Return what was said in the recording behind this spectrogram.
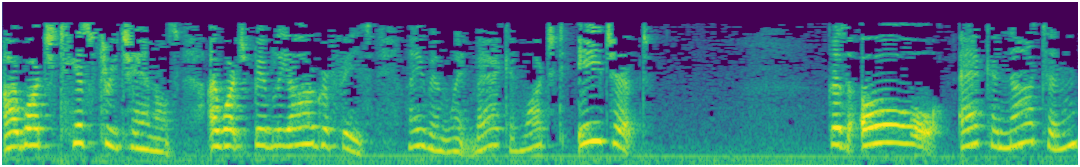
I watched history channels. I watched bibliographies. I even went back and watched Egypt. Because, oh, Akhenaten,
